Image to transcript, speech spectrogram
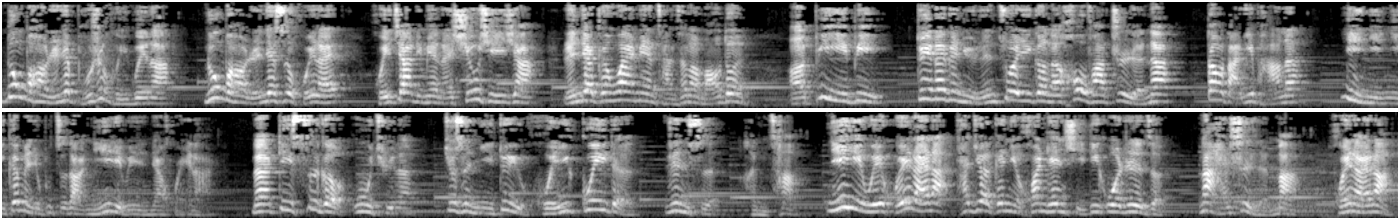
弄不好人家不是回归呢，弄不好人家是回来回家里面来休息一下，人家跟外面产生了矛盾啊，避一避，对那个女人做一个呢后发制人呢，倒打一耙呢，你你你根本就不知道，你以为人家回来。那第四个误区呢，就是你对回归的认识很差。你以为回来了，他就要跟你欢天喜地过日子，那还是人吗？回来了，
